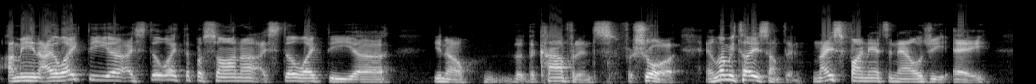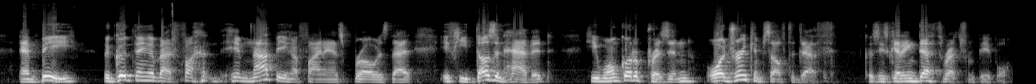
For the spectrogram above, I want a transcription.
I mean, I like the. Uh, I still like the persona. I still like the. Uh, you know, the, the confidence for sure. And let me tell you something nice finance analogy, A. And B, the good thing about fi- him not being a finance bro is that if he doesn't have it, he won't go to prison or drink himself to death because he's getting death threats from people.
